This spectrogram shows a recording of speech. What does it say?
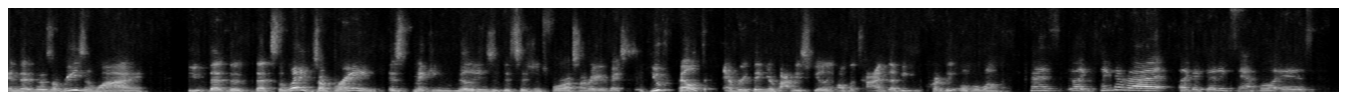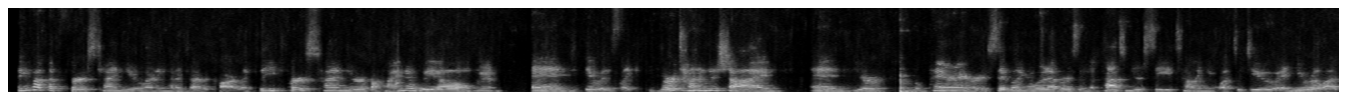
And there's a reason why you that that- that's the way because our brain is making millions of decisions for us on a regular basis. If you felt everything your body's feeling all the time, that'd be incredibly overwhelming. Guys, like think about like a good example is think about the first time you're learning how to drive a car. Like the first time you were behind a wheel Oh man. and it was like your time to shine and your, your parent or your sibling or whatever is in the passenger seat telling you what to do and you were like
